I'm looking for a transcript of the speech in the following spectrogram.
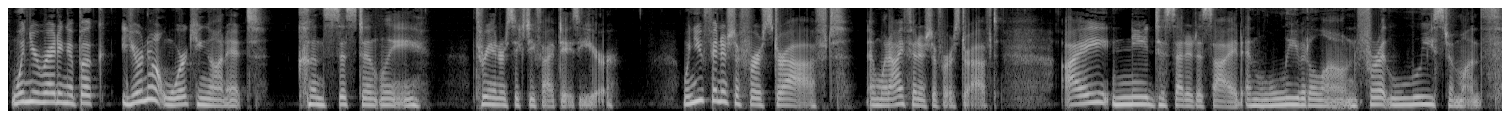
when you're writing a book, you're not working on it consistently 365 days a year. When you finish a first draft, and when I finish a first draft, I need to set it aside and leave it alone for at least a month,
